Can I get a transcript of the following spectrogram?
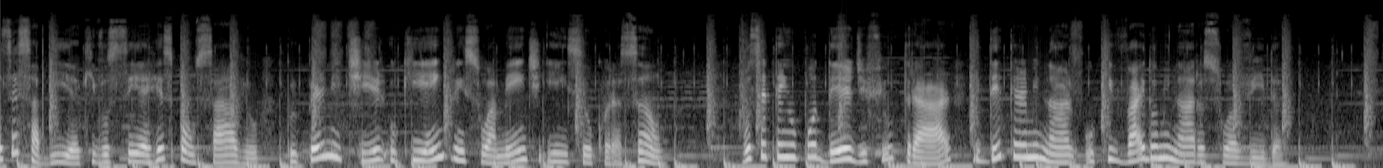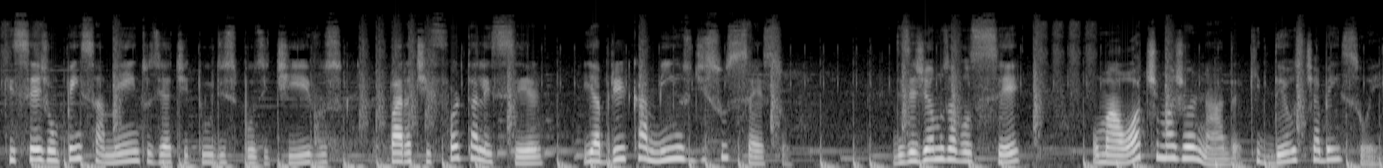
Você sabia que você é responsável por permitir o que entra em sua mente e em seu coração? Você tem o poder de filtrar e determinar o que vai dominar a sua vida. Que sejam pensamentos e atitudes positivos para te fortalecer e abrir caminhos de sucesso. Desejamos a você uma ótima jornada. Que Deus te abençoe.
